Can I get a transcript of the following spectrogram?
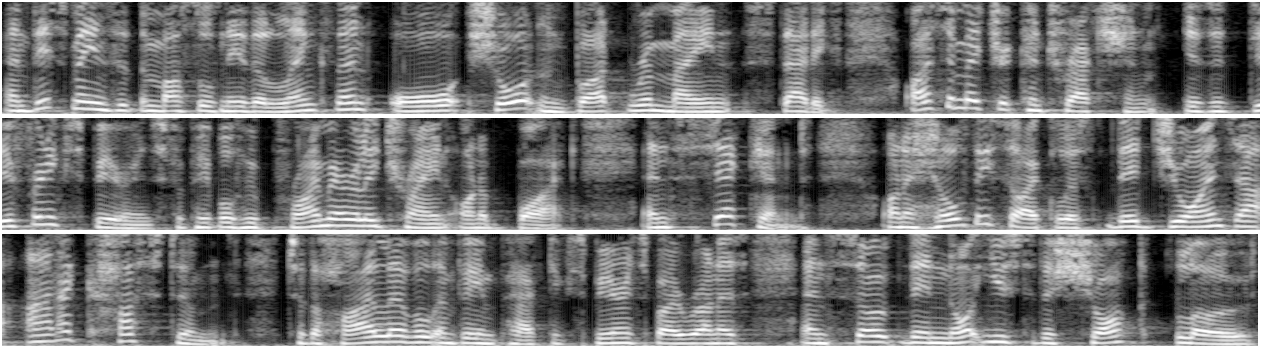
And this means that the muscles neither lengthen or shorten but remain static. Isometric contraction is a different experience for people who primarily train on a bike. And second, on a healthy cyclist, their joints are unaccustomed to the high level of impact experienced by runners and so they're not used to the shock load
